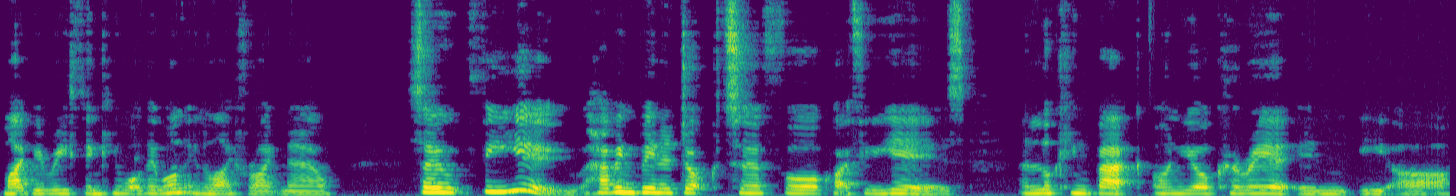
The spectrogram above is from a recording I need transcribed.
might be rethinking what they want in life right now. So, for you, having been a doctor for quite a few years and looking back on your career in ER,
